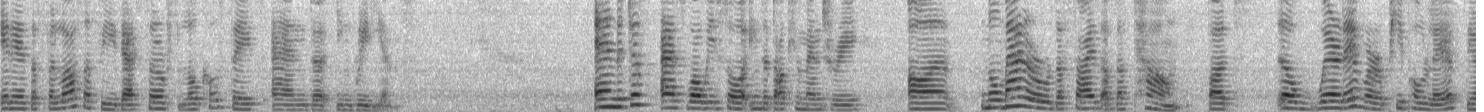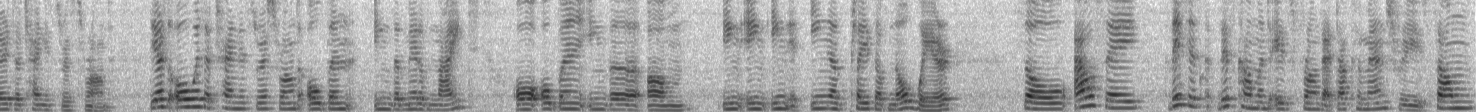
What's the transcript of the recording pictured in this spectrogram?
it is a philosophy that serves local states and uh, ingredients. And just as what we saw in the documentary, uh, no matter the size of the town, but uh, wherever people live, there is a Chinese restaurant. There's always a Chinese restaurant open in the middle of night or open in the um in, in, in, in a place of nowhere. So I'll say this is this comment is from that documentary. Some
